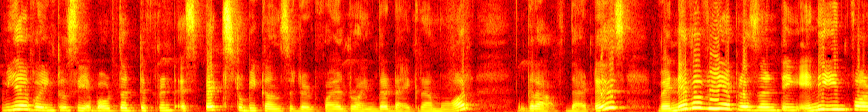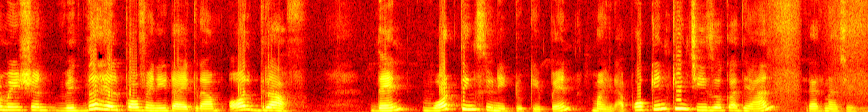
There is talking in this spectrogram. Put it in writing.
we are going to see about the different aspects to be considered while drawing the diagram or graph. That is, Whenever we are presenting any information with the help of any diagram or graph, then what things you need to keep in mind? आपको किन किन चीज़ों का ध्यान रखना चाहिए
